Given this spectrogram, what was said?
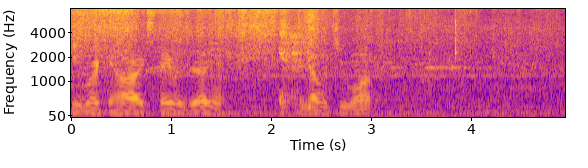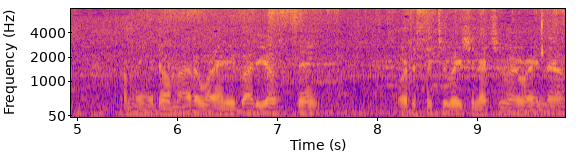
keep working hard, stay resilient, and know what you want. I mean, it don't matter what anybody else think or the situation that you're in right now.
